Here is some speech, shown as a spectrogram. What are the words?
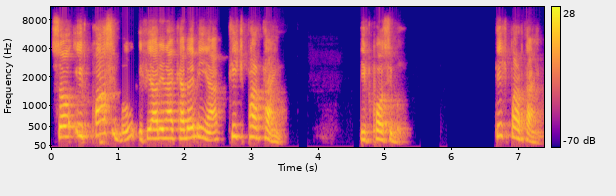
So if possible, if you are in academia, teach part-time, if possible. Teach part-time.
